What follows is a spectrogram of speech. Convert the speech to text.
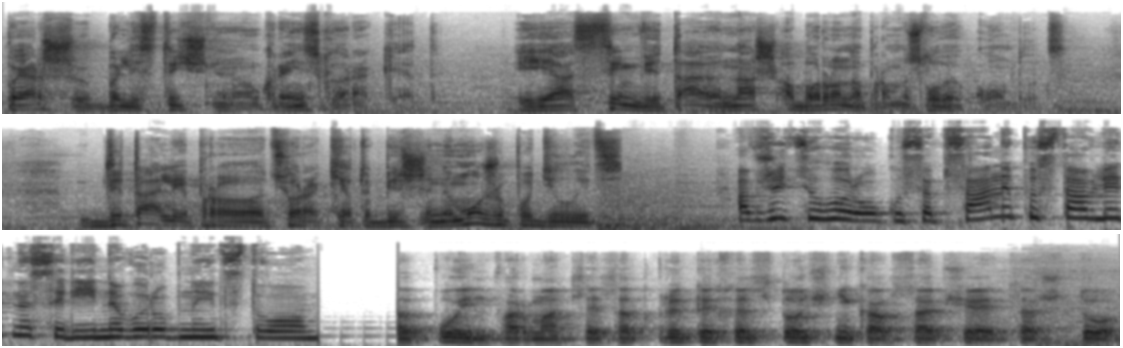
першої балістичної української ракети. І я з цим вітаю наш оборонно-промисловий комплекс. Деталі про цю ракету більше не можу поділитися. А вже цього року Сапсани поставлять на серійне виробництво. По информации с открытых источников сообщается, что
